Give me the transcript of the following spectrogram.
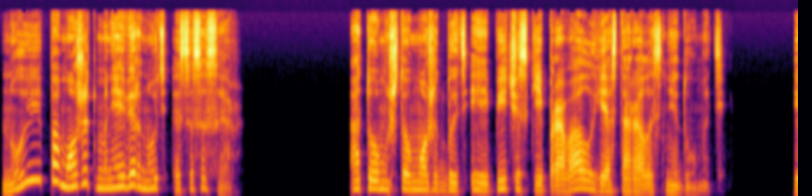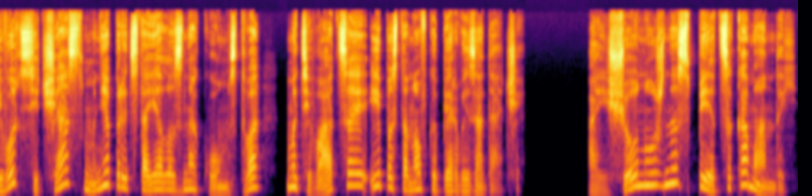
Ну и поможет мне вернуть СССР. О том, что может быть и эпический провал, я старалась не думать. И вот сейчас мне предстояло знакомство, мотивация и постановка первой задачи. А еще нужно спеться командой.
